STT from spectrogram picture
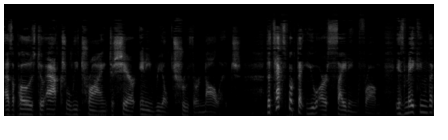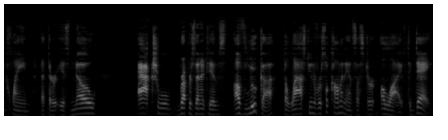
as opposed to actually trying to share any real truth or knowledge. The textbook that you are citing from is making the claim that there is no actual representatives of Luca, the last universal common ancestor, alive today.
